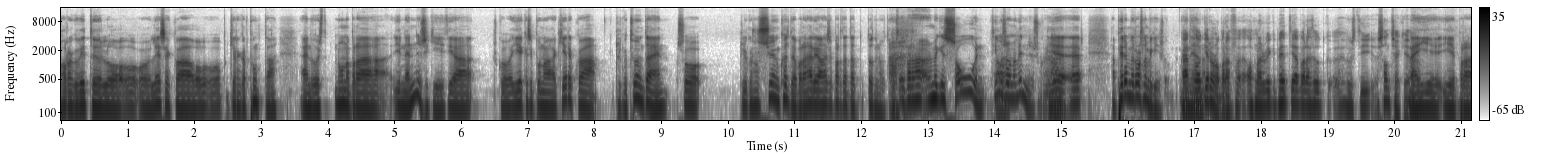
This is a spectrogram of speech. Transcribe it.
horfa einhver viðtöl og, og, og lesa eitthvað og, og gera einhver punta en þú veist, núna bara, ég nenni þess ekki því að sko, ég er kannski búin að gera eitthvað klukkan tvöum daginn svo klukkan svona sjöum kvöldið bara herja þessi bara þetta dottin út ah. það er bara það er mikið sóun, tímasóun að vinna sko. Ég er, það pyrra mér rosalega mikið sko. Hvað er það að hérna- gera núna? Bara opnar Wikipedia bara þú, þú veist í soundchecki? Nei, ég, ég bara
